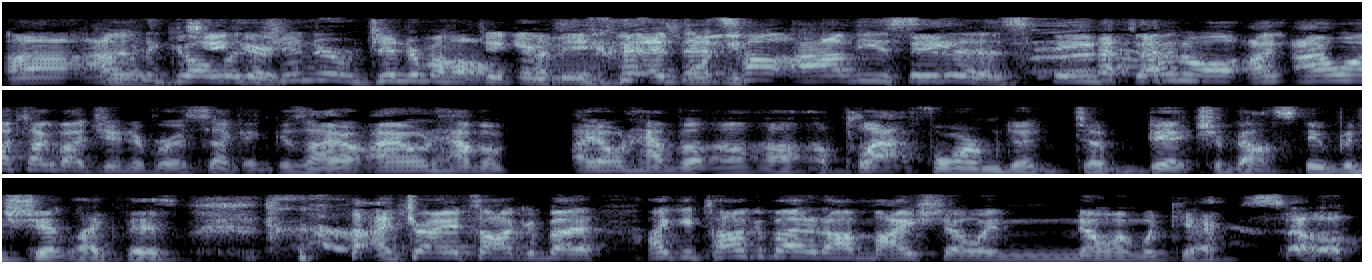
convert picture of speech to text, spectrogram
Uh, I'm Uh, going to go with Jinder. Jinder, Jinder Mahal. Jinder I mean, that's how obvious it is. They've done all. I, I want to talk about Jinder for a second because I, I don't have a I don't have a, a, a platform to, to bitch about stupid shit like this. I try to talk about it. I could talk about it on my show and no one would care. So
